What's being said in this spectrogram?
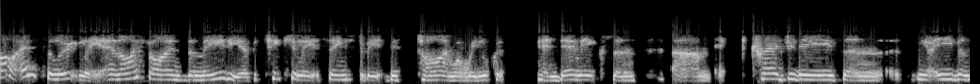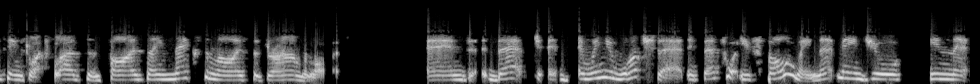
Oh, absolutely. And I find the media, particularly, it seems to be at this time when we look at pandemics and um, tragedies and you know even things like floods and fires, they maximise the drama of it. And that, and when you watch that, if that's what you're following, that means you're in that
